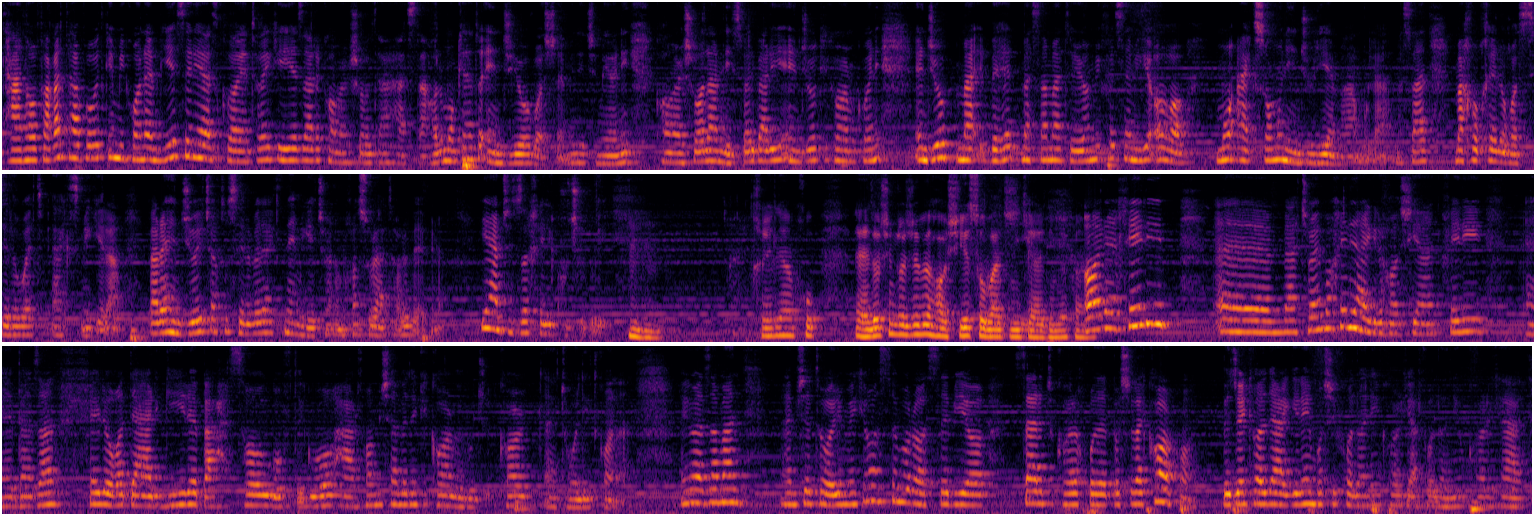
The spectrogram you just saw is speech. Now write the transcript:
تنها فقط تفاوت که می‌کنم یه سری از client هایی که یه ذره commercial تر هستن. حالا ممکن تو NGO باشه می‌دونی چی میانی commercial هم نیست. ولی برای NGO که کار می‌کنی NGO بهت مثلا material میفرسته میگه آقا ما عکسامون اینجوریه معمولا. مثلا من خب خیلی اوقات silhouette عکس می‌گیرم. برای NGO هیچ تو silhouette عکس نمیگه چون می‌خوان صورت ها رو ببینم. یه همچین چیز خیلی کوچولویی. خیلی هم خوب. داشتیم راجع به حاشیه صحبت می‌کردیم بفهم آره خیلی بچه های ما خیلی درگیر حاشیه خیلی بعضا خیلی اوقات درگیر بحث ها و گفتگو و حرف ها میشن بدون که کار به وجود کار تولید کنن. اگه مثلا من همیشه طوری میگه آسته با راسته بیا سر تو کار خودت باشه و کار کن. به جای که درگیر این باشی فلانی این کار کرد فلانی اون کار کرد.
